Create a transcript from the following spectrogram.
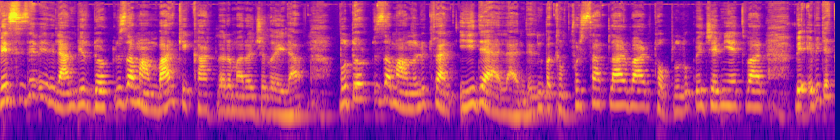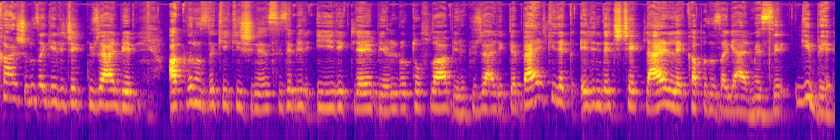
Ve size verilen bir dörtlü zaman var ki kartlarım aracılığıyla. Bu dörtlü zamanı lütfen iyi değerlendirin. Bakın fırsatlar var, topluluk ve cemiyet var. Ve bir de karşınıza gelecek güzel bir aklınızdaki kişinin size bir iyilikle, bir lütufla, bir güzellikle, belki de elinde çiçeklerle kapınıza gelmesi gibi.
